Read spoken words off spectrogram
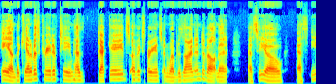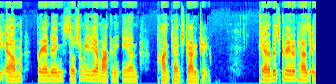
And the Cannabis Creative team has decades of experience in web design and development, SEO, SEM, branding, social media marketing, and content strategy. Cannabis Creative has a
